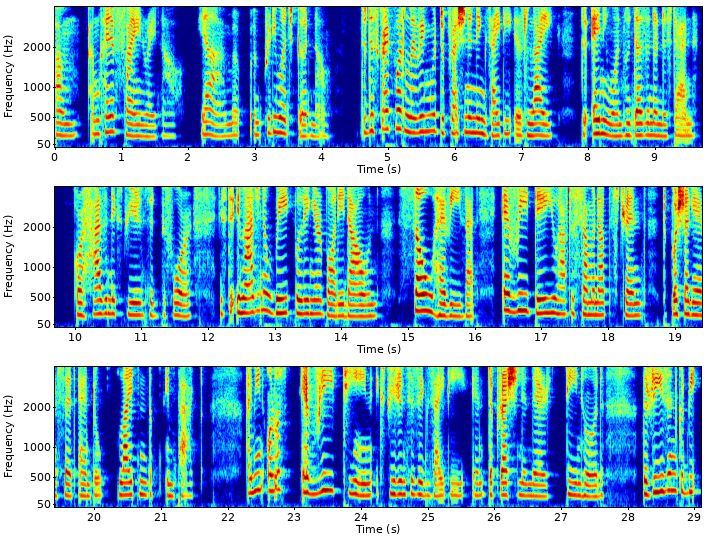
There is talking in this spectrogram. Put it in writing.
Um, I'm kind of fine right now. Yeah, I'm, I'm pretty much good now. To describe what living with depression and anxiety is like to anyone who doesn't understand or hasn't experienced it before is to imagine a weight pulling your body down so heavy that every day you have to summon up the strength to push against it and to lighten the impact. I mean, almost every teen experiences anxiety and depression in their teenhood. The reason could be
